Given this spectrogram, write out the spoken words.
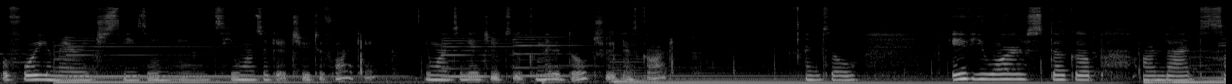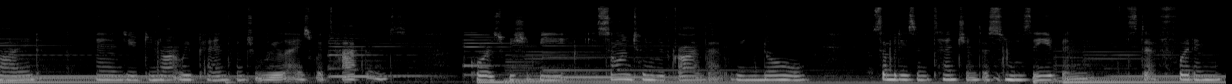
before your marriage season and he wants to get you to fornicate. He wants to get you to commit adultery against God. And so if you are stuck up on that side and you do not repent when you realize what happens, course, we should be so in tune with God that we know somebody's intentions as soon as they even step foot in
